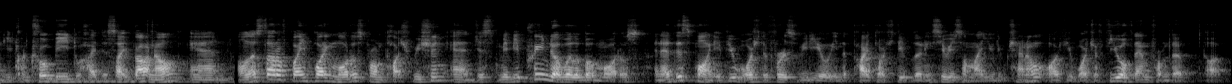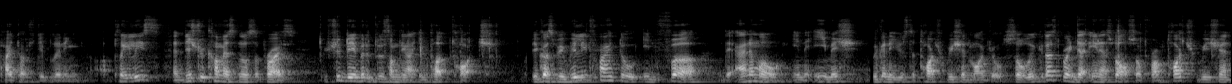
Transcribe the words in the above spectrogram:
and hit Control B to hide the sidebar now. And now let's start off by importing models from Torch Vision and just maybe print the available models. And at this point, if you watch the first video in the PyTorch Deep Learning series on my YouTube channel, or if you watch a few of them from the uh, PyTorch Deep Learning uh, playlist, and this should come as no surprise, you should be able to do something like import torch. Because we're really trying to infer the animal in the image, we're going to use the Torch Vision module. So let's bring that in as well. So from Torch Vision,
